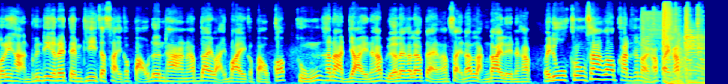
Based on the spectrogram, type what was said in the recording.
บริหารพื้นที่กันได้เต็มที่จะใส่กระเป๋าเดินทางนะครับได้หลายใบกระเป๋าก๊อฟถุงขนาดใหญ่นะครับหรืออะไรก็แล้วแต่นะครับใส่ด้านหลังได้เลยนะครับไปดูโครงสร้างรอบคันกันหน่อยครับไปครับ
